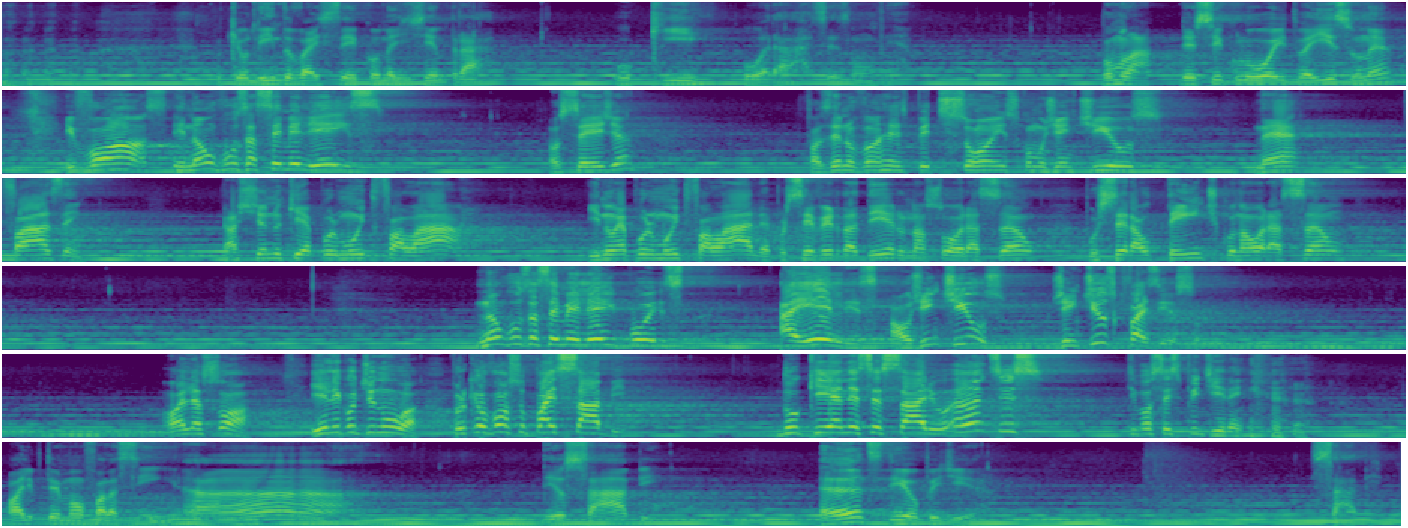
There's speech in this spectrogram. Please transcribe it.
Porque o lindo vai ser quando a gente entrar. O que orar, vocês vão ver. Vamos lá, versículo 8 é isso, né? E vós, e não vos assemelheis, ou seja, fazendo vãs repetições como gentios, né? Fazem achando que é por muito falar, e não é por muito falar, é por ser verdadeiro na sua oração, por ser autêntico na oração. Não vos assemelhei, pois, a eles, aos gentios, gentios que faz isso. Olha só, E ele continua: Porque o vosso Pai sabe do que é necessário antes de vocês pedirem. Olhe para o teu irmão e fala assim: Ah, Deus sabe antes de eu pedir. Sabe.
